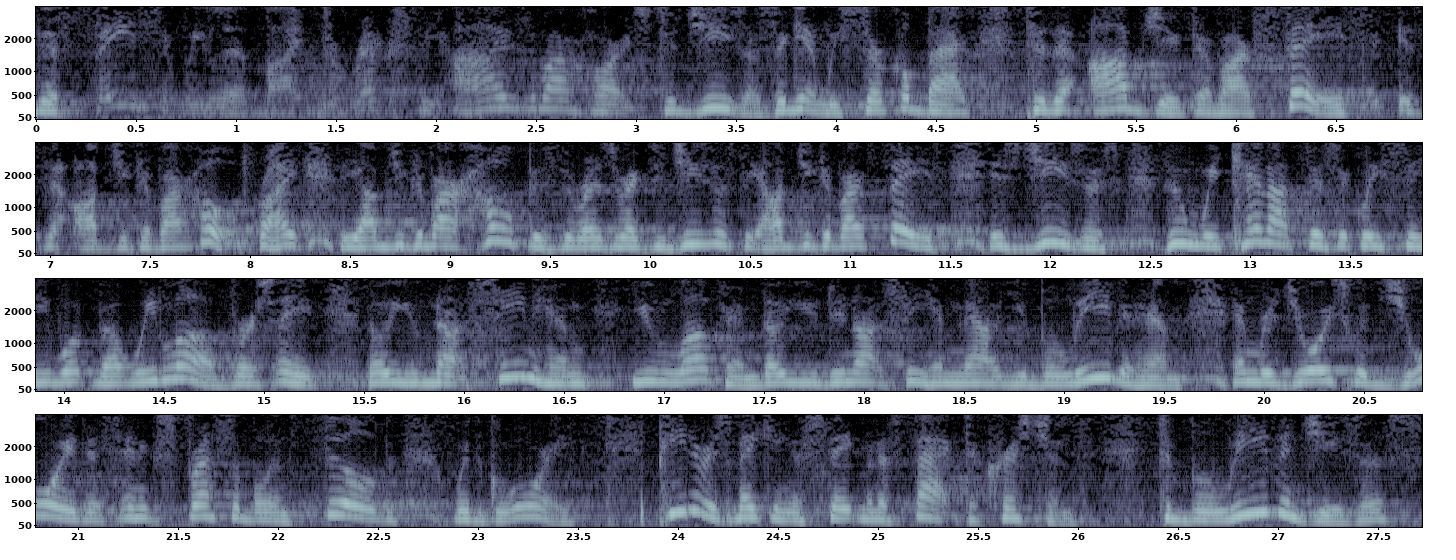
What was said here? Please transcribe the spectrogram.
the faith that we live by directs the eyes of our hearts to Jesus. Again, we circle back to the object of our faith is the object of our hope, right? The object of our hope is the resurrected Jesus. The object of our faith is Jesus, whom we cannot physically see, but we love. Verse 8, though you've not seen him, you love him. Though you do not see him now, you believe in him and rejoice with joy that's inexpressible and filled with glory. Peter is making a statement of fact to Christians. To believe in Jesus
